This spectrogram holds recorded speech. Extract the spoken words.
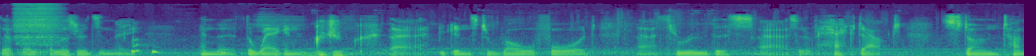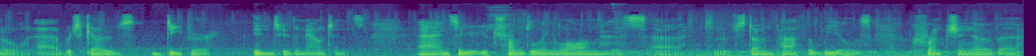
the, the, the lizards and they and the the wagon uh, begins to roll forward uh, through this uh, sort of hacked out stone tunnel uh, which goes deeper into the mountains. and so you're, you're trundling along this uh, sort of stone path, the wheels crunching over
